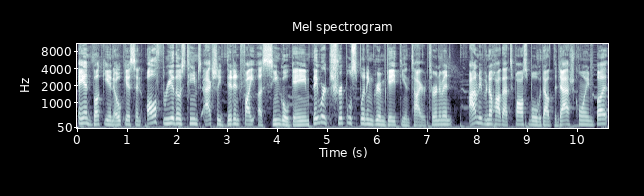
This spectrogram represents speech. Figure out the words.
and Bucky and Okus, and all three of those teams actually didn't fight a single game. They were triple splitting Grim Gate the entire tournament. I don't even know how that's possible without the Dash coin, but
